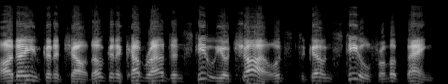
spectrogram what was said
I know you've got a child. I'm gonna come round and steal your child to go and steal from a bank.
